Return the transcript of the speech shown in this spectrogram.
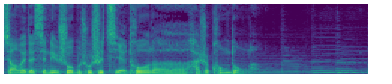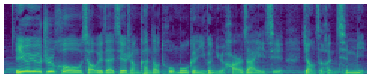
小薇的心里说不出是解脱了还是空洞了。一个月之后，小薇在街上看到土木跟一个女孩在一起，样子很亲密。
